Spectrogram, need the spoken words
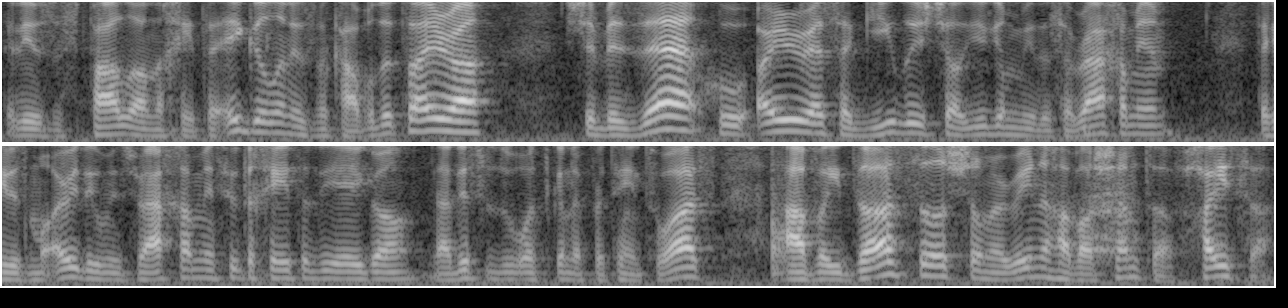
that he was dispala on the Cheta Egel and his Makabal the Torah, shebezeh hu oires hagilish shel yigam midas harachamim, that he was ma'orid the Mizrachamim through the Cheta the Egel. Now this is what's going to pertain to us. Avaydasel shel marina haval shem tov, haisa,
